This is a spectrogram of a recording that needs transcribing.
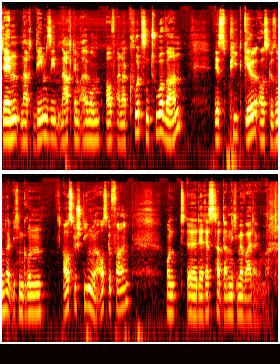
Denn nachdem sie nach dem Album auf einer kurzen Tour waren, ist Pete Gill aus gesundheitlichen Gründen ausgestiegen oder ausgefallen. Und äh, der Rest hat dann nicht mehr weitergemacht.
